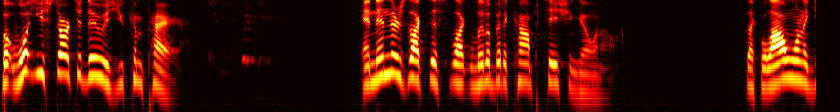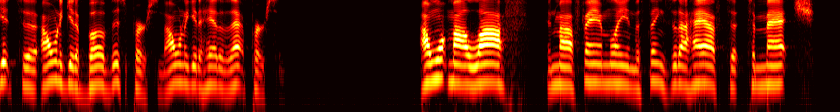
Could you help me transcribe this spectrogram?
But what you start to do is you compare. And then there's like this like little bit of competition going on. It's like, well, I want to get to I want to get above this person. I want to get ahead of that person. I want my life and my family and the things that I have to, to match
